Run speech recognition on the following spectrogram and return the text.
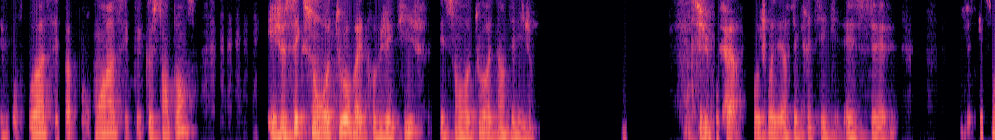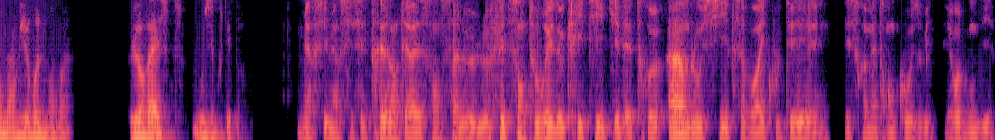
C'est pour toi, c'est pas pour moi, c'est que, que tu en penses Et je sais que son retour va être objectif et son retour est intelligent. Super. Il faut, choisir ses critiques et, et son environnement. Le reste, vous écoutez pas. Merci, merci. C'est très intéressant, ça, le, fait de s'entourer de critiques et d'être humble aussi, de savoir écouter et, se remettre en cause, oui, et rebondir.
